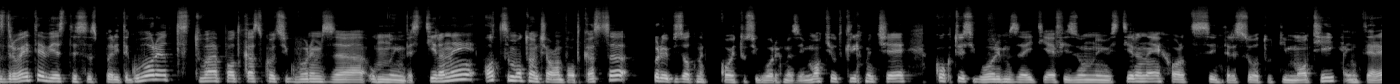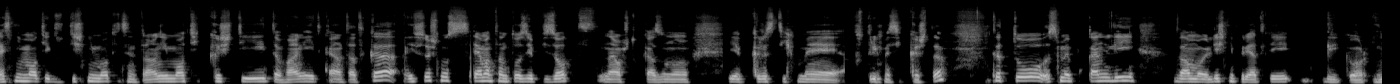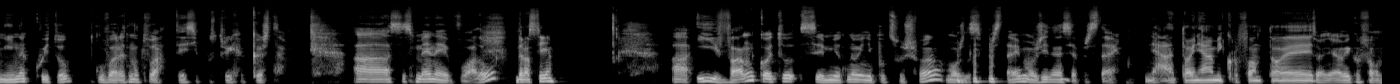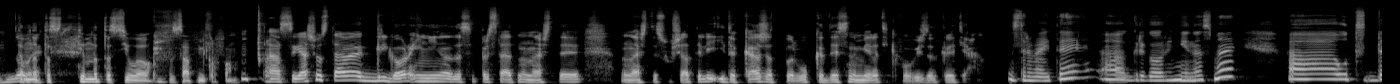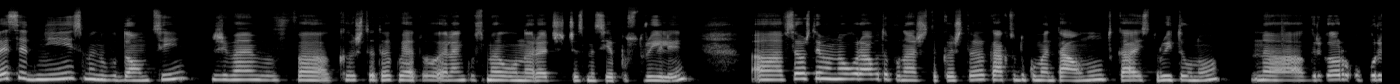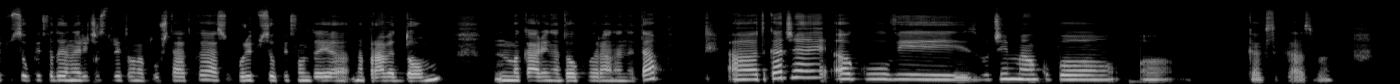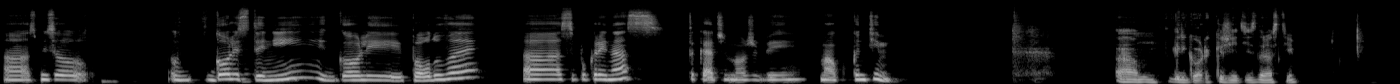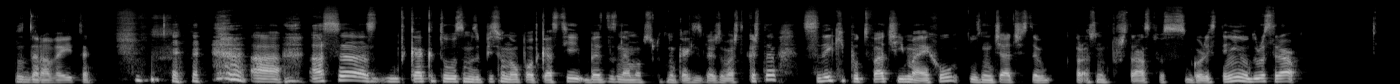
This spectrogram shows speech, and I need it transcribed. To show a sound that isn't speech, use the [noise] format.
Здравейте, вие сте с Парите говорят. Това е подкаст, в който си говорим за умно инвестиране. От самото начало на подкаста първи епизод, на който си говорихме за имоти, открихме, че колкото и си говорим за ETF и за умно инвестиране, хората се интересуват от имоти, интересни имоти, екзотични имоти, централни имоти, къщи, тавани и така нататък. И всъщност темата на този епизод, най-общо казано, я кръстихме, пострихме си къща, като сме поканили два мои лични приятели, Григор и Нина, които отговарят на това. Те си построиха къща. А с мен е Владо. Здрасти. А и Иван, който се е мютнал и ни подслушва, може да се [laughs] представи, може и да не се представи. Ня, той няма микрофон, той е Той няма микрофон. тъмната, тъмната сила зад микрофона. А сега ще оставя Григор и Нина да се представят на нашите, на нашите слушатели и да кажат първо къде се намират и какво виждат край тях. Здравейте, Григор и Нина сме. А, от 10 дни сме новодомци. Живеем в а, къщата, която Еленко смело нарече, че сме си я построили. А, все още има много работа по нашата къща, както документално, така и строително. На Григор упорито се опитва да я нарича строителна площадка, аз упорито се опитвам да я направя дом, макар и на толкова ранен етап. А, така че, ако ви звучи малко по... А, как се казва? А, смисъл, голи стени, голи подове а, са покрай нас, така че може би малко кантим. Ам, Григоре, кажи ти здрасти. Здравейте. [laughs] а, аз, така като съм записал много подкасти, без да знам абсолютно как изглежда вашата къща, съдейки по това, че има ехо, означава, че сте в прасно пространство с голи стени, но от друга страна,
